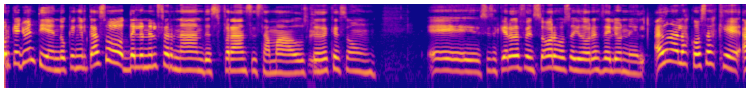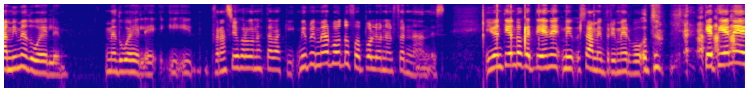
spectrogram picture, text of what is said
porque yo entiendo que en el caso de Leonel Fernández, Francis, Amado, ustedes que son, eh, si se quiere, defensores o seguidores de Leonel, hay una de las cosas que a mí me duele, me duele, y, y Francis yo creo que no estaba aquí. Mi primer voto fue por Leonel Fernández. Y yo entiendo que tiene, mi- o sea, mi primer voto, que tiene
